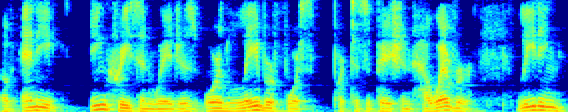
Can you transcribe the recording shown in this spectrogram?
of any increase in wages or labor force participation. However, leading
